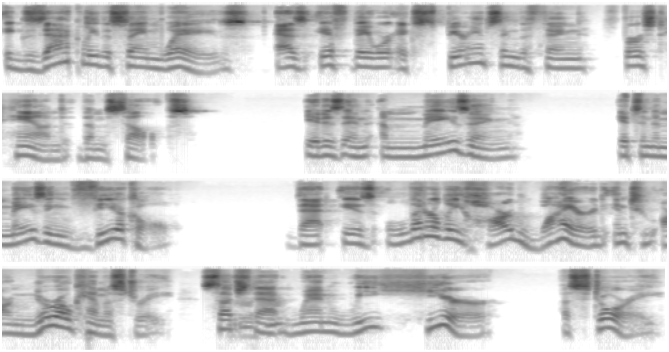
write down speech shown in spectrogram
exactly the same ways as if they were experiencing the thing firsthand themselves. It is an amazing, it's an amazing vehicle that is literally hardwired into our neurochemistry, such mm-hmm. that when we hear a story,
